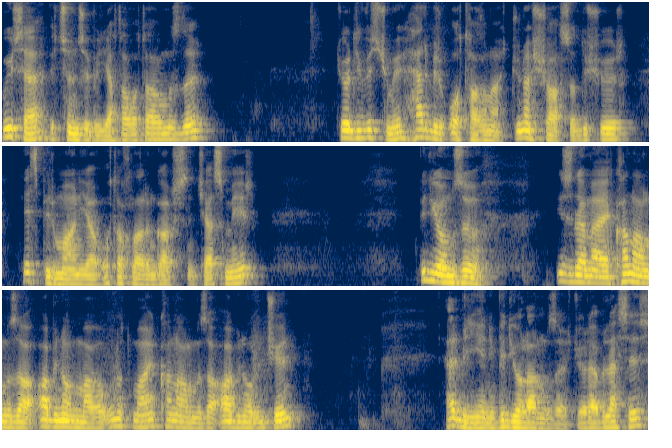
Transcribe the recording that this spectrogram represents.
Bu isə üçüncü bir yataq otağımızdır. Gördüyünüz kimi hər bir otağına günəş şüası düşür. Heç bir maneə otaqların qarşısını kəsmir. Videomuzu izləməyi, kanalımıza abunə olmağı unutmayın. Kanalımıza abunə olun ki, hər bir yeni videolarımızı görə biləsiniz.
